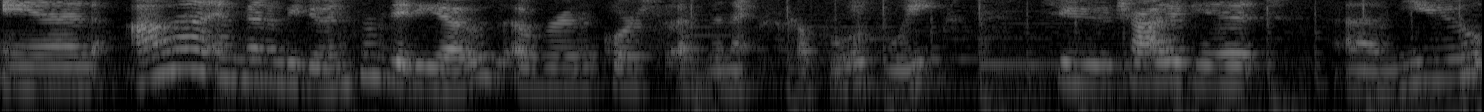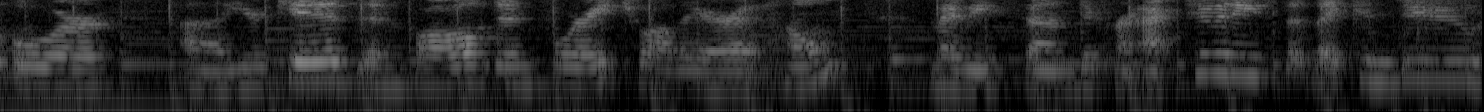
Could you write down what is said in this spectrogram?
and I am going to be doing some videos over the course of the next couple of weeks to try to get um, you or uh, your kids involved in 4-H while they are at home. Maybe some different activities that they can do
